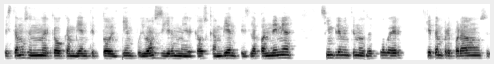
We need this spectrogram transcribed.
estamos en un mercado cambiante todo el tiempo y vamos a seguir en mercados cambiantes. La pandemia simplemente nos dejó ver qué tan preparados,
